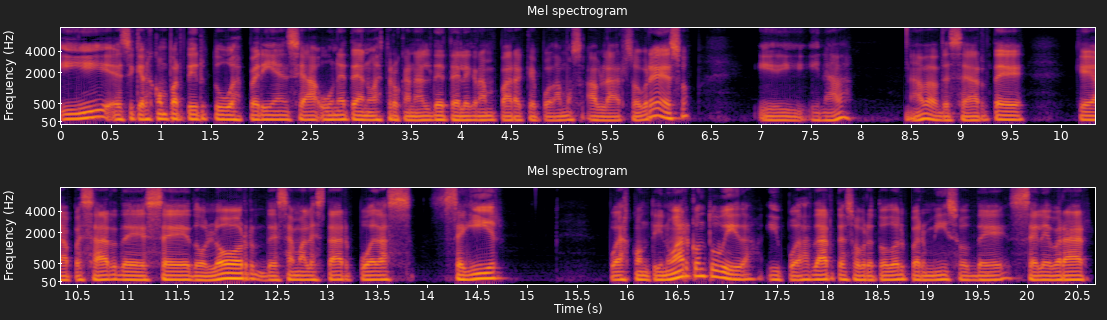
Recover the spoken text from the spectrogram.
Y eh, si quieres compartir tu experiencia, únete a nuestro canal de Telegram para que podamos hablar sobre eso. Y, y nada, nada, desearte que a pesar de ese dolor, de ese malestar, puedas seguir puedas continuar con tu vida y puedas darte sobre todo el permiso de celebrar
